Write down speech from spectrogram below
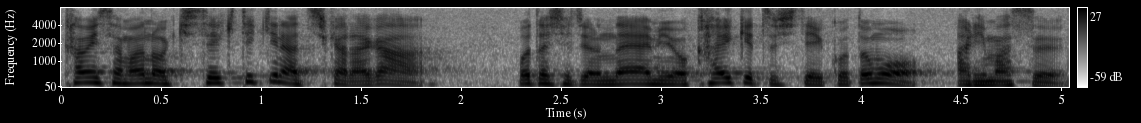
神様の奇跡的な力が私たちの悩みを解決していくこともあります。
